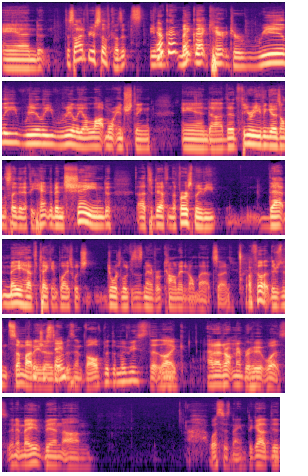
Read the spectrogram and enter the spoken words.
and decide for yourself because it's it would Okay, make okay. that character really, really, really a lot more interesting. And uh, the theory even goes on to say that if he hadn't been shamed uh, to death in the first movie, that may have taken place, which George Lucas has never commented on that. So Well, I feel like there's been somebody though that was involved with the movies that like, and I don't remember who it was, and it may have been um, what's his name? The guy that did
